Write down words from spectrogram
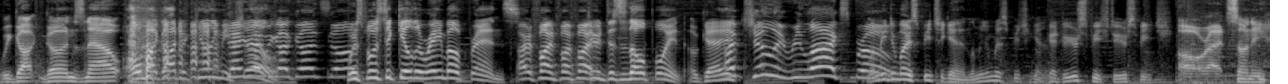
We got guns now. Oh my God, you're killing me. Dang Chill. right, we got guns, dog. We're supposed to kill the rainbow friends. All right, fine, fine, fine. Dude, this is the whole point, okay? I'm chilling. Relax, bro. Let me do my speech again. Let me do my speech again. Okay, do your speech. Do your speech. All right, Sunny.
